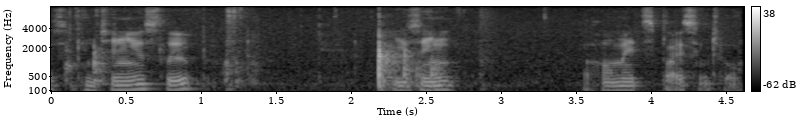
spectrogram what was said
is a continuous loop using a homemade splicing tool.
